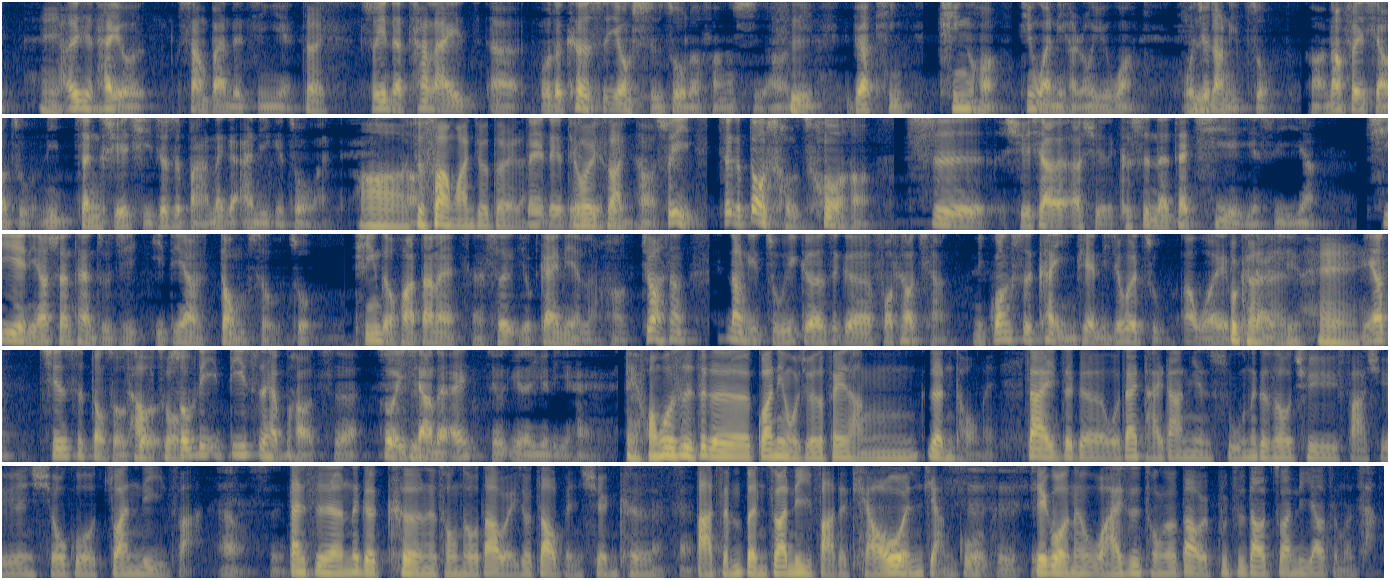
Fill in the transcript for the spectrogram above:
而且他有上班的经验，对。所以呢，他来呃，我的课是用实做的方式啊，你你不要听听哈，听完你很容易忘，我就让你做啊，然后分小组，你整学期就是把那个案例给做完。哦，就算完就对了，对对对，就会算。好，所以这个动手做哈是学校要学的，可是呢，在企业也是一样，企业你要算碳足迹，一定要动手做。听的话当然是有概念了哈，就好像让你组一个这个佛跳墙，你光是看影片你就会组啊，我也不相信，你要。先是动手做，说不定第一次还不好吃，做一下呢，哎，就越来越厉害。哎，黄博士，这个观念我觉得非常认同。哎，在这个我在台大念书，那个时候去法学院修过专利法，哦，是。但是呢，那个课呢，从头到尾就照本宣科，把整本专利法的条文讲过，是是是。结果呢，我还是从头到尾不知道专利要怎么查。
